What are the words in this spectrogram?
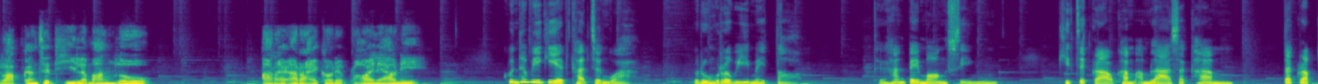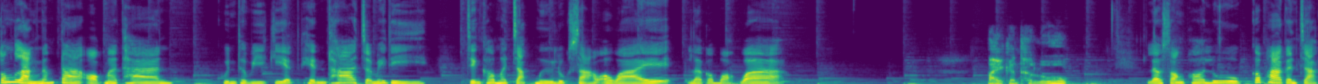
กลับกันเสียทีละมั้งลูก อะไรอะไรๆก็เรียบร้อยแล้วนี่ คุณทวีเกียรติขัดจังหวะ รุ้งระวีไม่ตอบ เธอหันไปมองสิงห์คิดจะกล่าวคำอำลาสักคำ แต่กลับต้องหลั่งน้ำตาออกมาแทนคุณทวีเกียรติเห็นท่าจะไม่ดี จึงเข้ามาจับมือลูกสาวเอาไว้ แล้วก็บอกว่า ไปกันเถอะลูก แล้วสองพ่อลูกก็พากันจาก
